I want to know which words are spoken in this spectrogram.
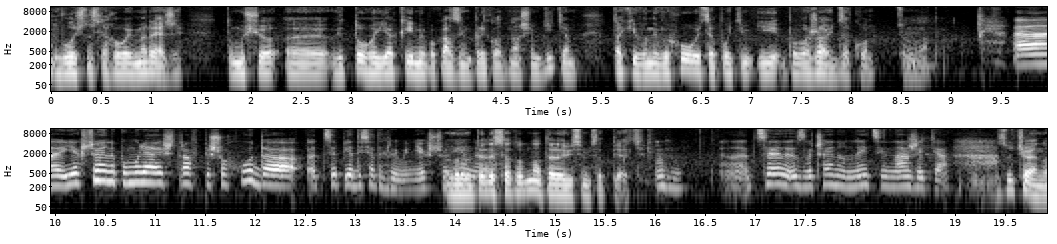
вулично-шляхової мережі. Тому що від того, який ми показуємо приклад нашим дітям, так і вони виховуються потім і поважають закон в цьому напрямку. Е, Якщо я не помиляюсь, штраф пішохода це 50 гривень. Якщо він е, 51-85. Мгм. Е, Це, звичайно, не ціна життя. Звичайно,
